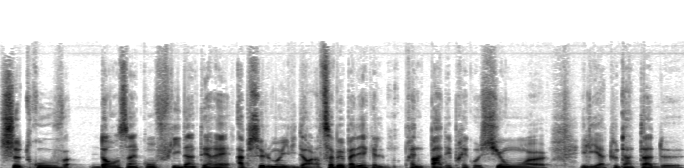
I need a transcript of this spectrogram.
se trouvent dans un conflit d'intérêts absolument évident. Alors ça ne veut pas dire qu'elles ne prennent pas des précautions. Euh, il y a tout un tas de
